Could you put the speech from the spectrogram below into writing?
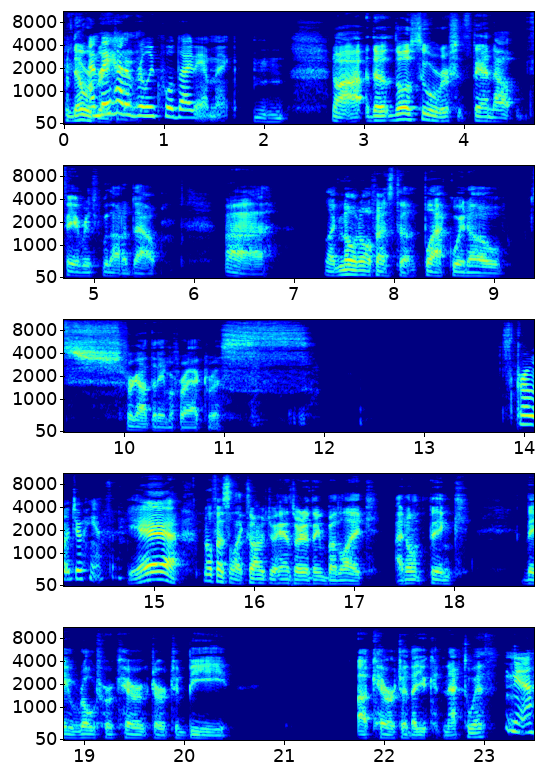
They were and they had a really cool dynamic. hmm No, I, the, those two were standout favorites without a doubt. Uh, like no, no offense to Black Widow. Forgot the name of her actress. Scarlett Johansson. Yeah, no offense to like Sarah Johansson or anything, but like I don't think they wrote her character to be a character that you connect with Yeah.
